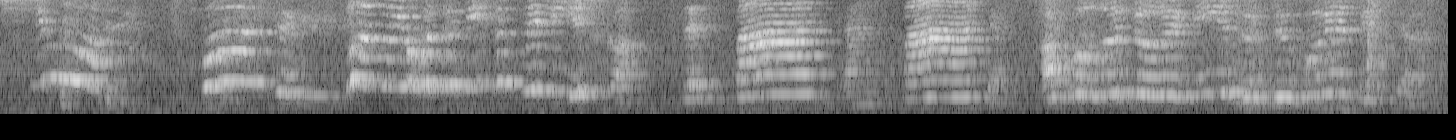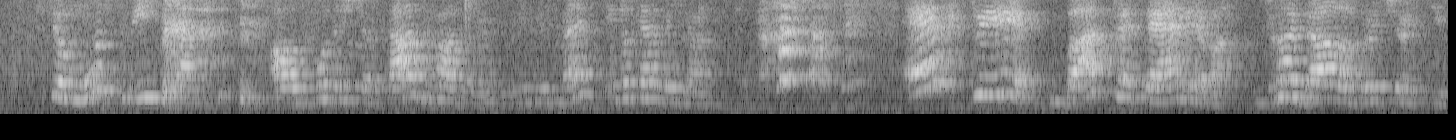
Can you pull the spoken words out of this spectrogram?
Що? Спати? Та ну його до біса це ліжка. Все спати та спати. А коли телевізор дивитися? Всьому свій час. А от будеш чорта згадувати, він візьме і до тебе явиться. Ех ти, бабка темрява, згадала про чортів,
